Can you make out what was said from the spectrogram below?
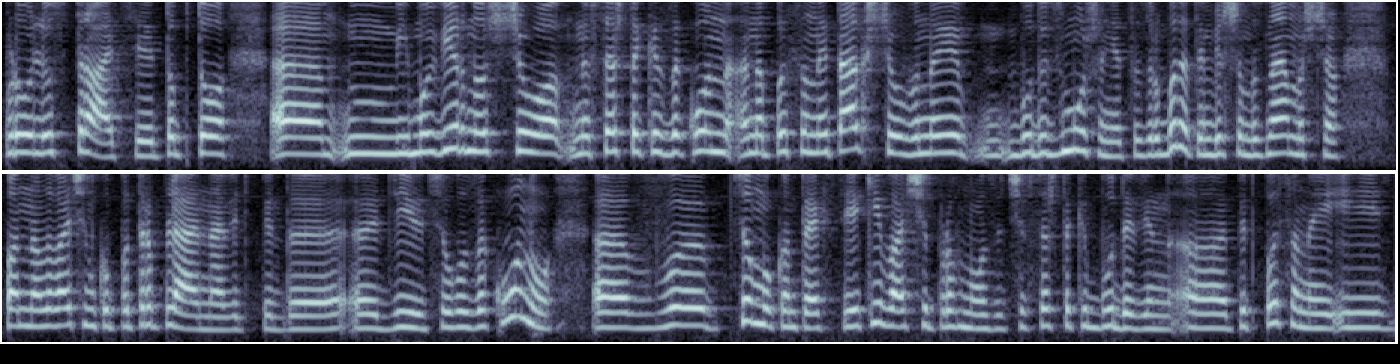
про люстрацію. Тобто, е, ймовірно, що все ж таки закон написаний так, що вони будуть змушені це зробити. Тим більше ми знаємо, що пан Наливайченко потрапляє навіть під е, дію цього закону. В цьому контексті які ваші прогнози? Чи все ж таки буде він підписаний, і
